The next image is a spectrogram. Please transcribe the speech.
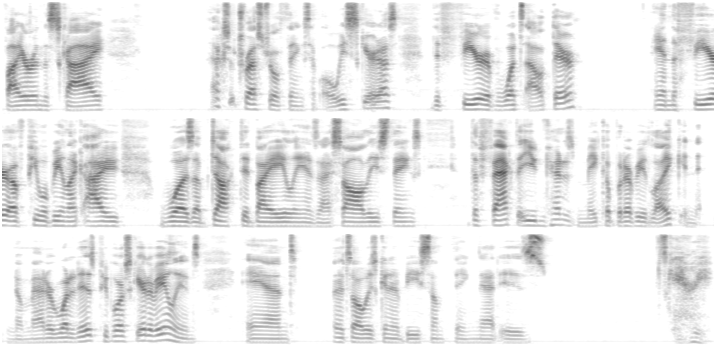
Fire in the Sky. Extraterrestrial things have always scared us. The fear of what's out there and the fear of people being like, I was abducted by aliens and I saw all these things. The fact that you can kind of just make up whatever you'd like, and no matter what it is, people are scared of aliens. And it's always going to be something that is scary.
